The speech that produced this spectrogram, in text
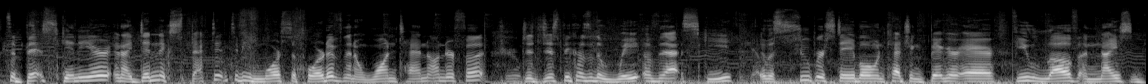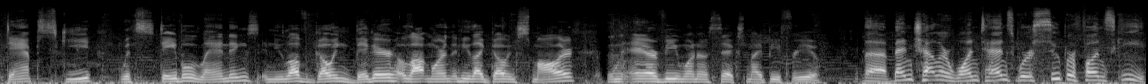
It's a bit skinnier and I didn't expect it to be more supportive than a 110 underfoot just, just because of the weight of that ski. Yep. It was super stable when catching bigger air. If you love a nice damp ski with stable landings and you love going bigger a lot more than you like going smaller, then the ARV 106 might be for you. The Bent Chetler 110s were a super fun ski.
